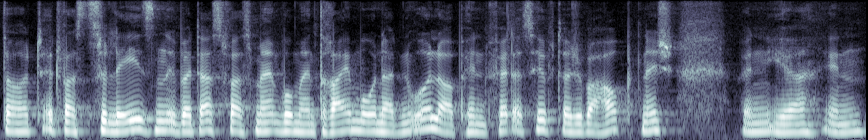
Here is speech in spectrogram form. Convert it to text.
dort etwas zu lesen über das, was man, wo man in drei Monaten Urlaub hinfährt. Das hilft euch überhaupt nicht, wenn ihr in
